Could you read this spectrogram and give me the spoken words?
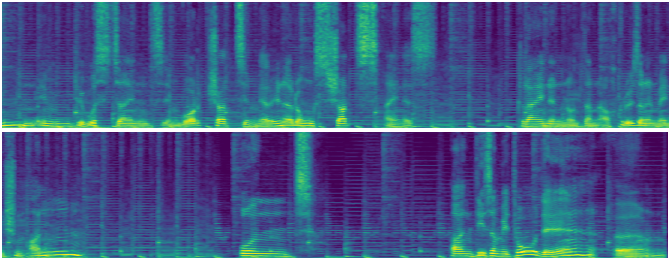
im, im Bewusstseins, im Wortschatz, im Erinnerungsschatz eines kleinen und dann auch größeren Menschen an. Und an dieser Methode ähm,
